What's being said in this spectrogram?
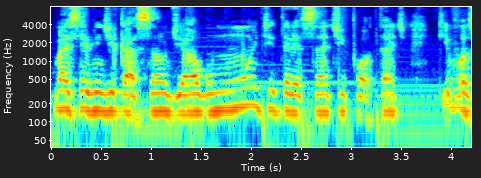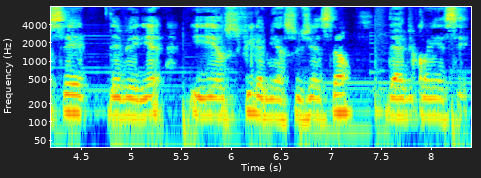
mas teve indicação de algo muito interessante e importante que você deveria, e eu fica a minha sugestão, deve conhecer.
